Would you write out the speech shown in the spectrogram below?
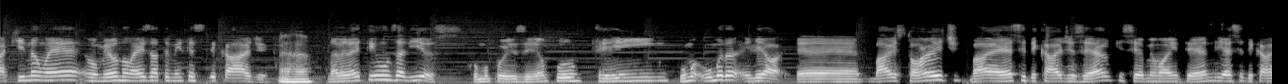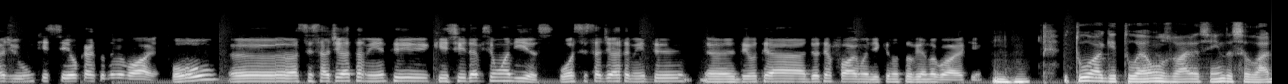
aqui não é, o meu não é exatamente SD card. Aham. Na verdade tem uns alias, como por exemplo, tem uma, uma da, ele ó, é barra storage, barra SD card 0, que seria a memória interna, e SD card 1, que seria o cartão de memória. Ou ah, acessar diretamente, que isso aí deve ser um alias, ou acessar diretamente ah, de, outra, de outra forma ali que eu não tô vendo agora aqui. Uhum. E tu, Og, tu é um usuário assim do celular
